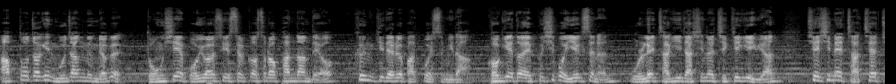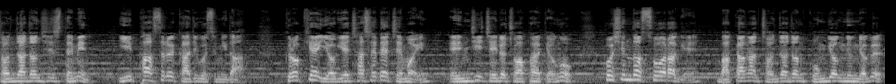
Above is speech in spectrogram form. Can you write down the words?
압도적인 무장 능력을 동시에 보유할 수 있을 것으로 판단되어 큰 기대를 받고 있습니다. 거기에 더 F-15EX는 원래 자기 자신을 지키기 위한 최신의 자체 전자전 시스템인 이파스를 가지고 있습니다. 그렇게 여기에 차세대 제머인 NGJ를 조합할 경우 훨씬 더 수월하게 막강한 전자전 공격 능력을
